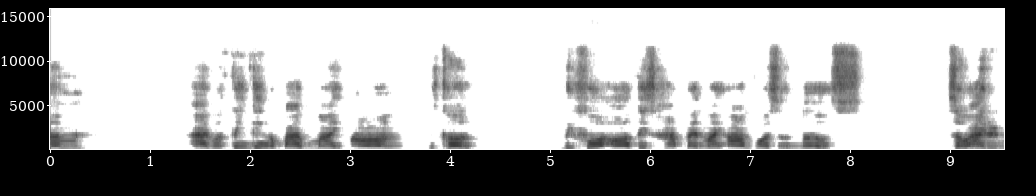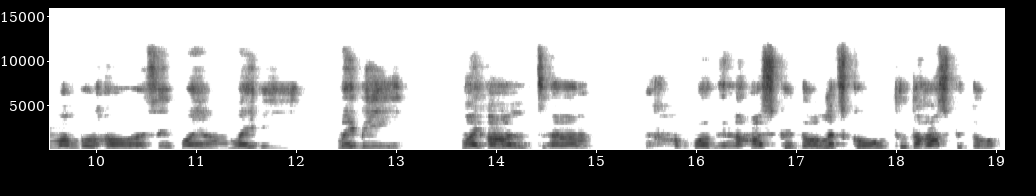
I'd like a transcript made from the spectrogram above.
um, I was thinking about my aunt because before all this happened, my aunt was a nurse. So I remember her. I said, well, maybe, maybe my aunt um, worked in the hospital. Let's go to the hospital.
